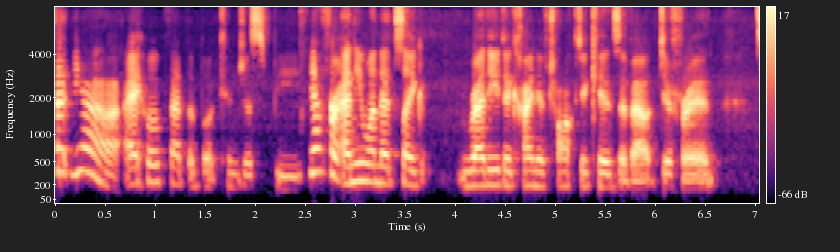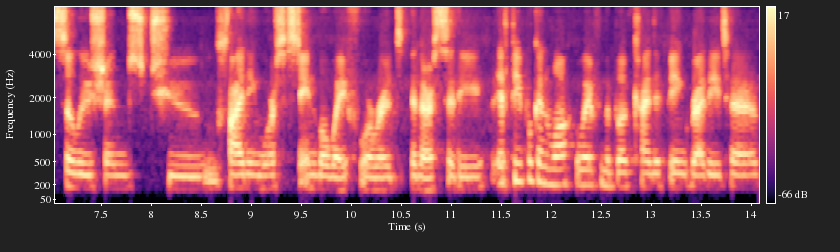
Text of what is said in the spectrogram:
but yeah i hope that the book can just be yeah for anyone that's like ready to kind of talk to kids about different solutions to finding more sustainable way forward in our city. If people can walk away from the book kind of being ready to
